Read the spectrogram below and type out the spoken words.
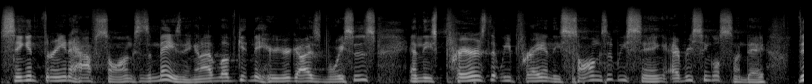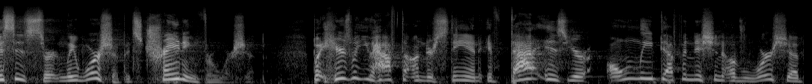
Singing three and a half songs is amazing. And I love getting to hear your guys' voices and these prayers that we pray and these songs that we sing every single Sunday. This is certainly worship, it's training for worship. But here's what you have to understand if that is your only definition of worship,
